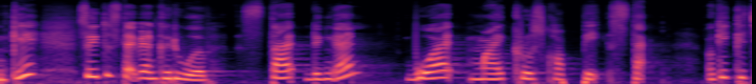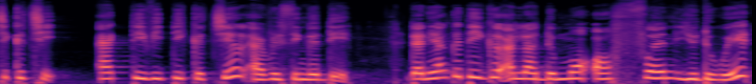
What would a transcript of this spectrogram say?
Okay, so itu step yang kedua. Start dengan buat microscopic step. Okay, kecil-kecil. Activity kecil every single day. Dan yang ketiga adalah the more often you do it,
